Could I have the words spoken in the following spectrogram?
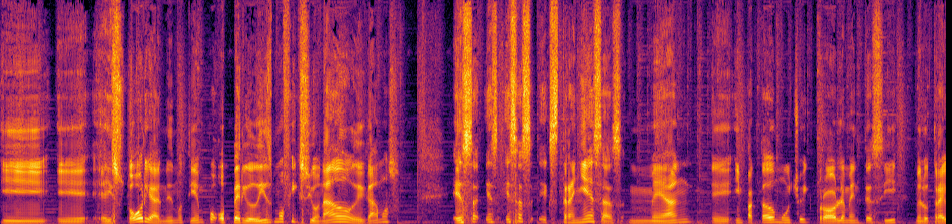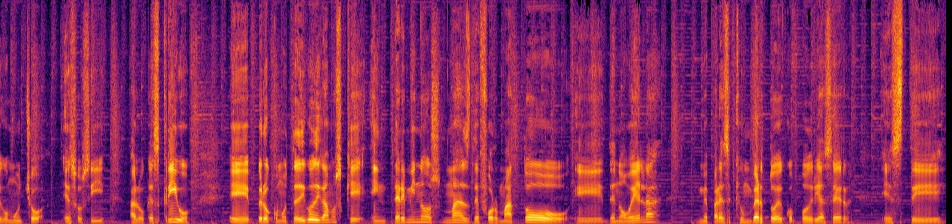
y, e historia al mismo tiempo, o periodismo ficcionado, digamos esas extrañezas me han eh, impactado mucho y probablemente sí me lo traigo mucho, eso sí, a lo que escribo. Eh, pero como te digo, digamos que en términos más de formato eh, de novela, me parece que Humberto Eco podría ser este,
